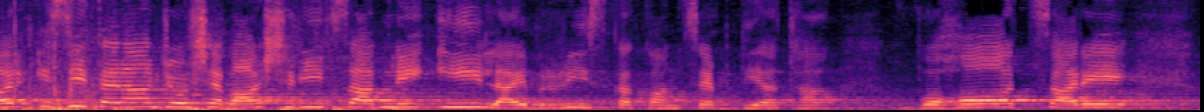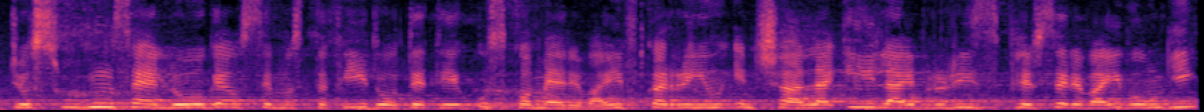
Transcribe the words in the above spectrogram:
और इसी तरह जो शहबाज शरीफ साहब ने ई लाइब्रेरीज़ का कॉन्सेप्ट दिया था, बहुत सारे जो स्टूडेंट्स हैं, लोग हैं, उससे मुस्तफ़ होते थे, उसको मैं रिवाइव कर रही हूँ। इन ई लाइब्रेरीज़ फिर से रिवाइव होंगी।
